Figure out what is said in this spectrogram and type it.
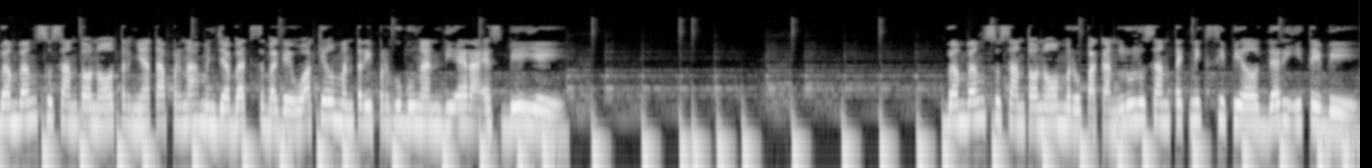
Bambang Susantono ternyata pernah menjabat sebagai Wakil Menteri Perhubungan di era SBY. Bambang Susantono merupakan lulusan teknik sipil dari ITB.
